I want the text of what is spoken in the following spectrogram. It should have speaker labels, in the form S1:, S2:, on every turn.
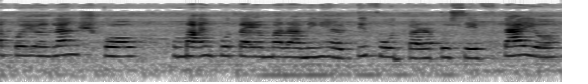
S1: na po yung lunch ko. Kumain po tayo maraming healthy food para po safe tayo.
